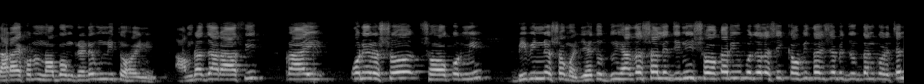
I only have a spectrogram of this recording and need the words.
যারা এখনও নবম গ্রেডে উন্নীত হয়নি। আমরা যারা আছি, প্রায় পনেরোশো সহকর্মী বিভিন্ন সময়। যেহেতু দুই হাজার সালে যিনি সহকারী উপজেলা শিক্ষা অফিসার হিসেবে যোগদান করেছেন,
